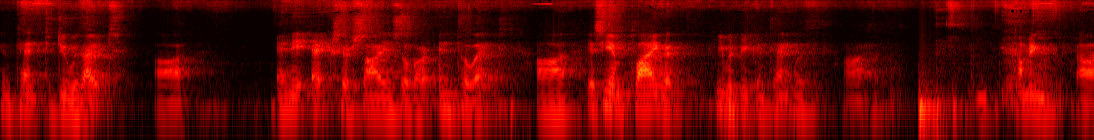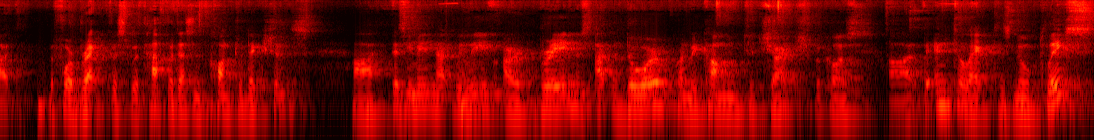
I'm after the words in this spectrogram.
content to do without uh, any exercise of our intellect? Uh, is he implying that he would be content with uh, coming uh, before breakfast with half a dozen contradictions? Uh, does he mean that we leave our brains at the door when we come to church because uh, the intellect has no place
